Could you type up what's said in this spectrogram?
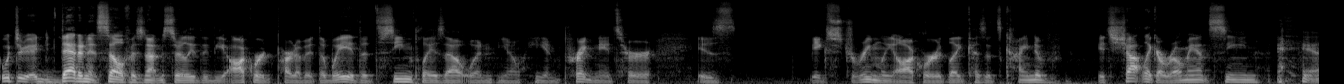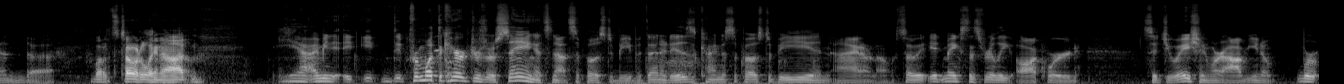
which that in itself is not necessarily the, the awkward part of it the way the scene plays out when you know he impregnates her is extremely awkward like because it's kind of it's shot like a romance scene and uh But it's totally not. yeah, I mean, it, it, from what the characters are saying, it's not supposed to be, but then it is kind of supposed to be, and I don't know. So it, it makes this really awkward situation where, um, you know, we're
